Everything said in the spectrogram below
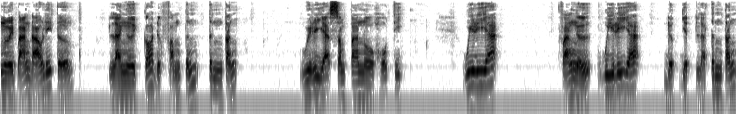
Người bạn đạo lý tưởng là người có được phẩm tính tinh tấn. Viriya Sampano Hoti Viriya, phản ngữ Viriya được dịch là tinh tấn,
